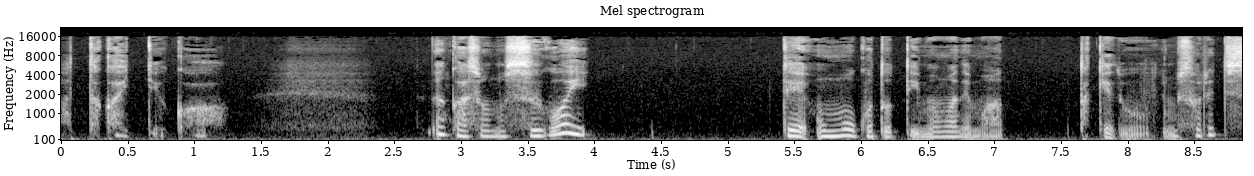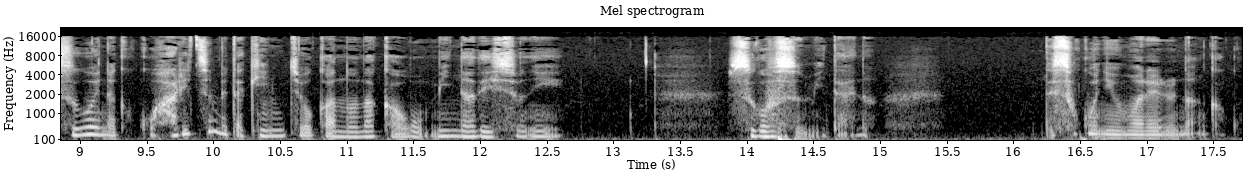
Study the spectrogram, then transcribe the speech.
あったかいっていうかなんかそのすごいって思うことって今までもあったけどでもそれってすごいなんかこう張り詰めた緊張感の中をみんなで一緒に過ごすみたいな。でそこに生まれるなんかこ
